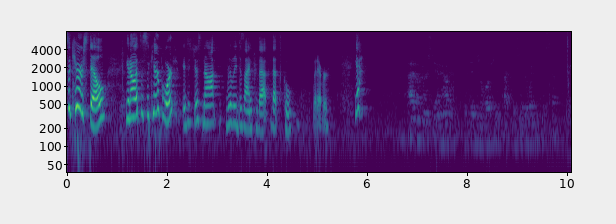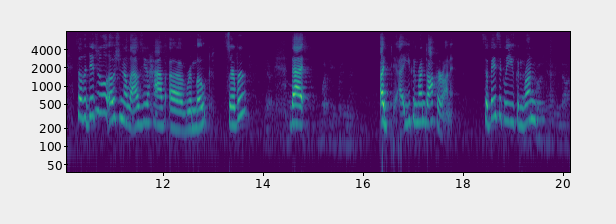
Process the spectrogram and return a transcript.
secure still. You know, it's a secure port. It's just not really designed for that. That's cool. Whatever. Yeah. I don't understand how the DigitalOcean factors into what you just said. So the DigitalOcean allows you to have a remote server Yes. that What do you put in there? uh, you can run Docker on it. So basically, you can As run. opposed to having Docker,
